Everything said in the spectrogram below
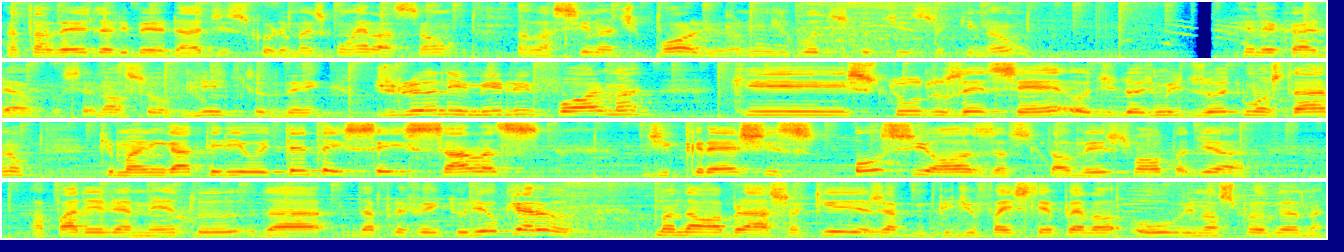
através da liberdade de escolha. Mas com relação à vacina antipólio, eu não vou discutir isso aqui não. René Cardel, você é nosso ouvinte, tudo bem. Juliano Emílio informa que estudos de 2018 mostraram que Maringá teria 86 salas de creches ociosas, talvez falta de aparelhamento da, da prefeitura. E eu quero mandar um abraço aqui, já me pediu faz tempo, ela ouve nosso programa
